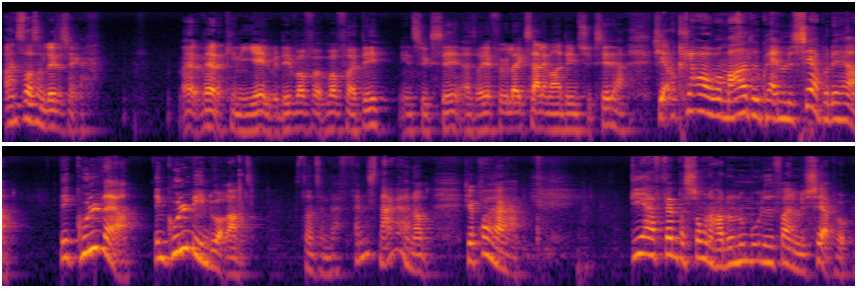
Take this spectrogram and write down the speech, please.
Og han står sådan lidt og tænker, hvad, hvad er der genialt ved det? Hvorfor, hvorfor er det en succes? Altså, jeg føler ikke særlig meget, at det er en succes, det her. Så er du klar over, hvor meget du kan analysere på det her? Det er guld værd. Det er en guldmine, du har ramt. Så sådan, hvad fanden snakker han om? Så jeg prøver at høre her. De her fem personer har du nu mulighed for at analysere på.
